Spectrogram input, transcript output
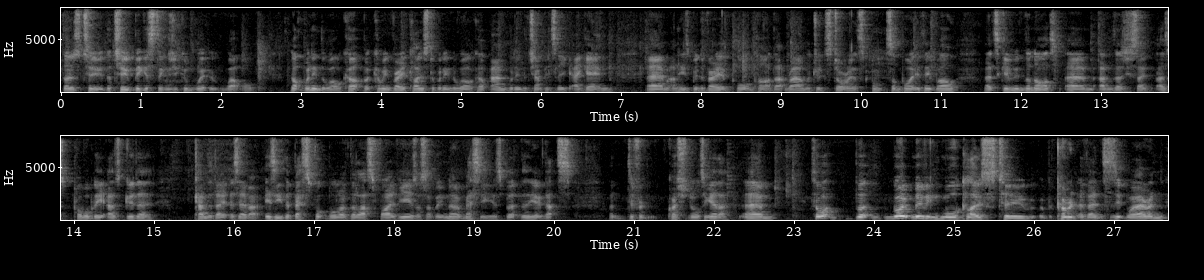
those two, the two biggest things you can win, well, not winning the World Cup, but coming very close to winning the World Cup and winning the Champions League again. Um, and he's been a very important part of that Real Madrid story. At some point, you think, well, let's give him the nod. Um, and as you say, as probably as good a candidate as ever. Is he the best footballer of the last five years or something? No, Messi is, but you know, that's a different question altogether. Um, so, what, but moving more close to current events, as it were, and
